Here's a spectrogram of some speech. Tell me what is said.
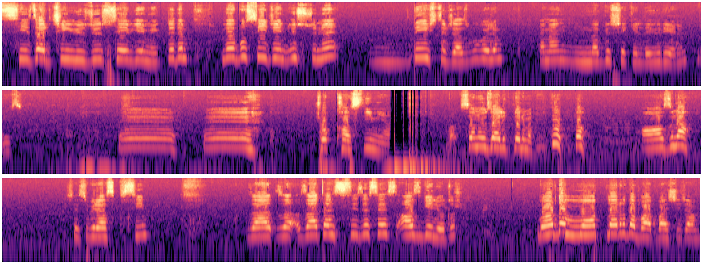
sizler için yüz yüz sevgimi yükledim. Ve bu CJ'nin üstünü değiştireceğiz bu bölüm. Hemen nagız şekilde yürüyelim. Neyse. Ee, ee, çok kaslıyım ya. Baksana özelliklerime. Ağzına. Sesi biraz kısayım. Za- zaten size ses az geliyordur. Bu arada modları da ba- başlayacağım.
